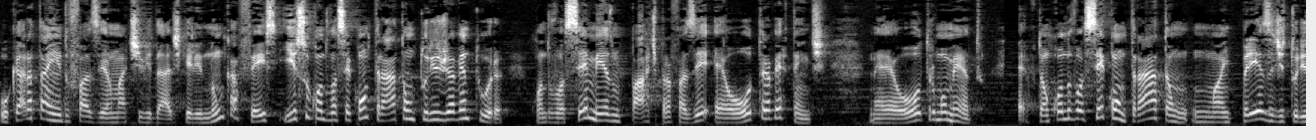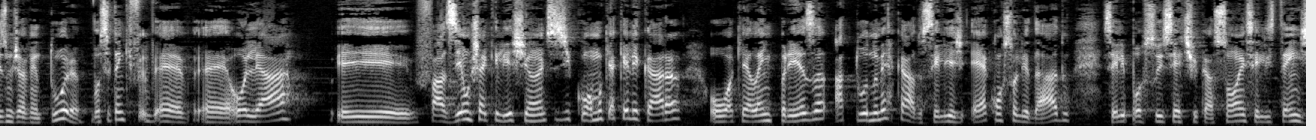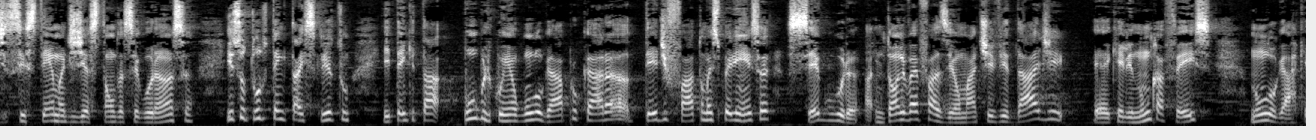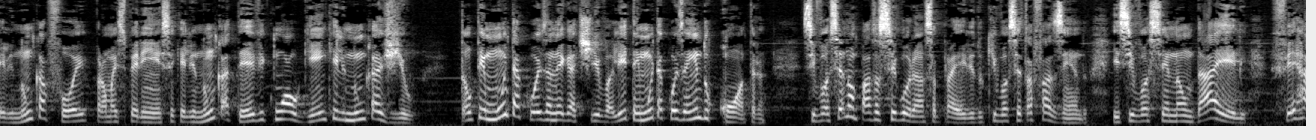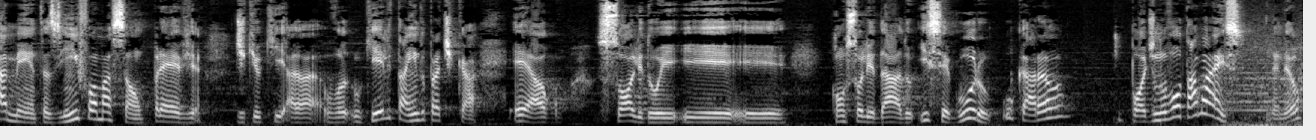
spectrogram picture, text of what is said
O cara está indo fazer uma atividade que ele nunca fez, isso quando você contrata um turismo de aventura. Quando você mesmo parte para fazer, é outra vertente, né? é outro momento. É, então, quando você contrata um, uma empresa de turismo de aventura, você tem que é, é, olhar e fazer um checklist antes de como que aquele cara ou aquela empresa atua no mercado. Se ele é consolidado, se ele possui certificações, se ele tem sistema de gestão da segurança. Isso tudo tem que estar escrito e tem que estar público em algum lugar para o cara ter de fato uma experiência segura. Então ele vai fazer uma atividade é, que ele nunca fez, num lugar que ele nunca foi, para uma experiência que ele nunca teve com alguém que ele nunca viu. Então tem muita coisa negativa ali, tem muita coisa indo contra. Se você não passa segurança para ele do que você está fazendo e se você não dá a ele ferramentas e informação prévia de que o que, a, o que ele está indo praticar é algo sólido e, e, e consolidado e seguro, o cara pode não voltar mais, entendeu?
